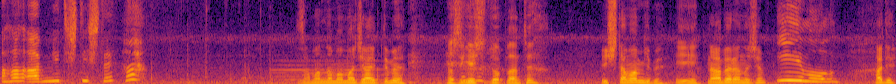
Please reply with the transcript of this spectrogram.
Aha abim yetişti işte. Zamanlamam acayip değil mi? Nasıl geçti toplantı? İş tamam gibi. İyi. Ne haber anacığım? İyiyim oğlum. Hadi.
